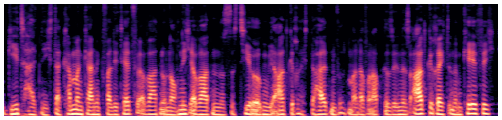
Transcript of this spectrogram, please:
geht halt nicht. Da kann man keine Qualität für erwarten und auch nicht erwarten, dass das Tier irgendwie artgerecht gehalten wird. Mal davon abgesehen ist artgerecht in einem Käfig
